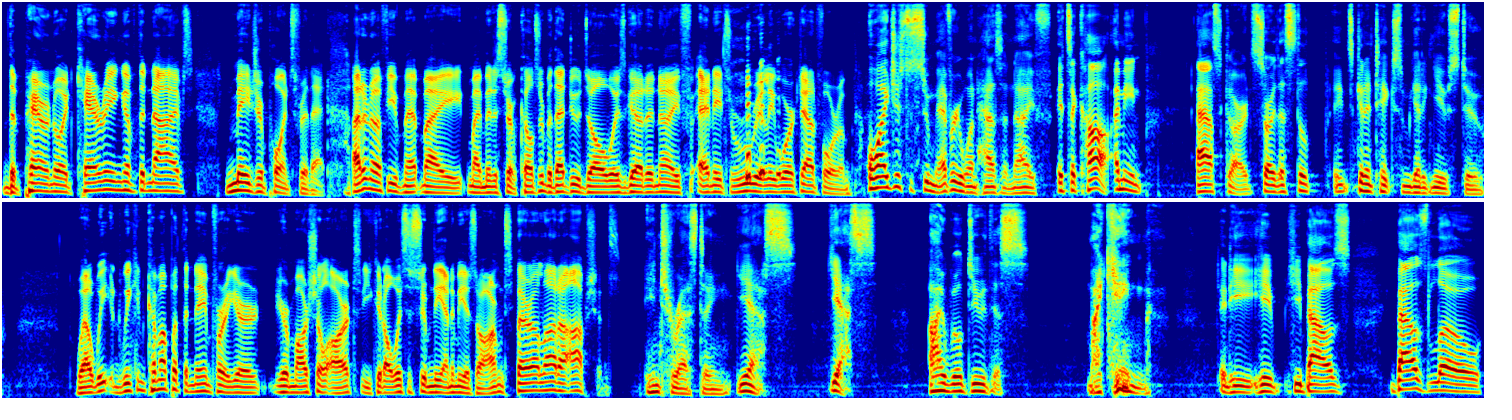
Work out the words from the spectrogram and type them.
the paranoid carrying of the knives, major points for that. I don't know if you've met my my minister of culture, but that dude's always got a knife, and it's really worked out for him. Oh, I just assume everyone has a knife. It's a car. I mean, Assguard. Sorry, that's still. It's going to take some getting used to. Well, we we can come up with a name for your your martial art. You could always assume the enemy is armed. There are a lot of options. Interesting. Yes. Yes. I will do this. My king. And he he he bows bows low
